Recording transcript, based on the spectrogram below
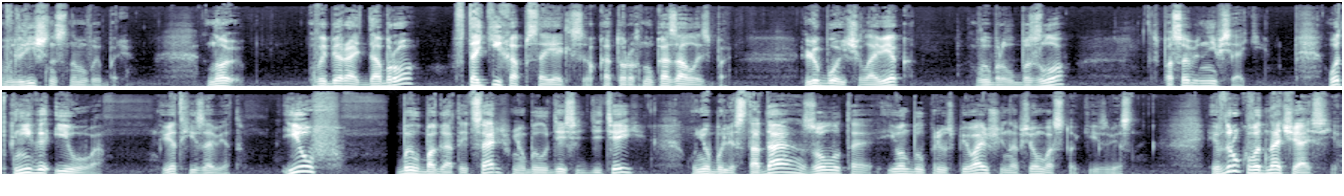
в личностном выборе. Но выбирать добро в таких обстоятельствах, в которых, ну, казалось бы, любой человек выбрал бы зло, способен не всякий. Вот книга Иова, Ветхий Завет. Иов был богатый царь, у него было 10 детей, у него были стада, золото, и он был преуспевающий на всем Востоке, известный. И вдруг в одночасье,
